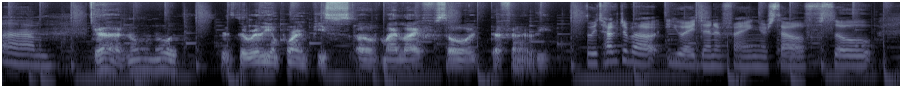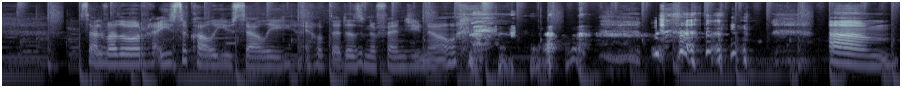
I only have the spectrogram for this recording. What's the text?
um yeah, no, no, it's, it's a really important piece of my life. So definitely, we talked about you identifying yourself so Salvador, I used to call you Sally. I hope that doesn't offend you now. um,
